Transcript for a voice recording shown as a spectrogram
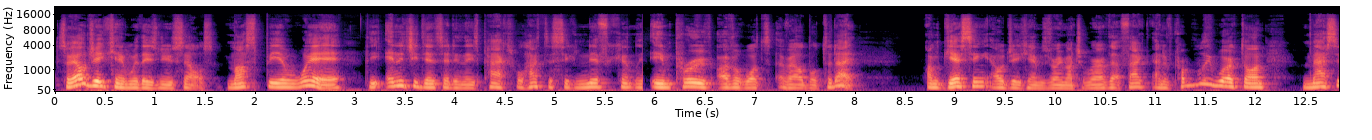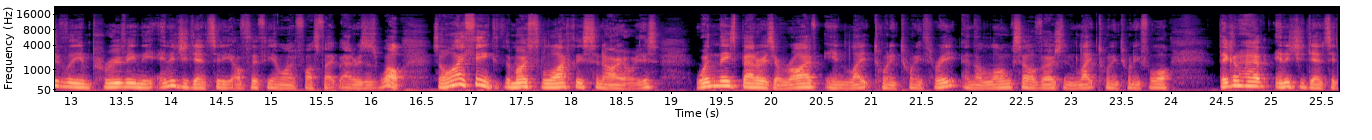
So LG Chem with these new cells must be aware the energy density in these packs will have to significantly improve over what's available today. I'm guessing LG Chem is very much aware of that fact and have probably worked on massively improving the energy density of lithium iron phosphate batteries as well. So I think the most likely scenario is when these batteries arrive in late 2023 and the long cell version in late 2024, they're going to have energy density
